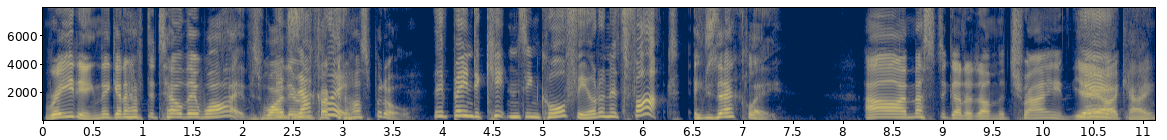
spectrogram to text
reading, they're going to have to tell their wives why they're in fucking hospital. They've been to kittens in Caulfield and it's fucked. Exactly. Oh, I must have got it on the train. Yeah, okay. I all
